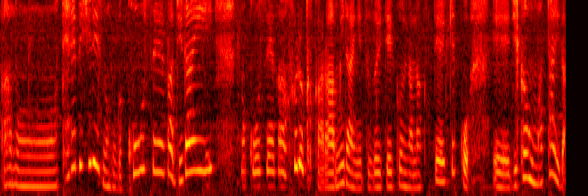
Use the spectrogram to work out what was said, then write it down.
あの、テレビシリーズの方が構成が時代の構成が古くから未来に続いていくんじゃなくて結構、えー、時間をまたいだ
